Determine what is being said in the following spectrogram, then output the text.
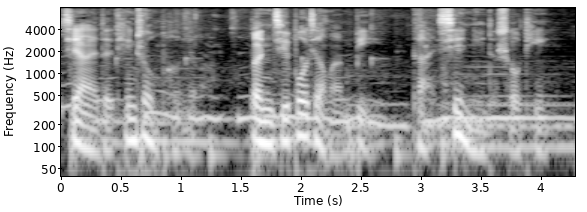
亲爱的听众朋友，本集播讲完毕，感谢您的收听。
